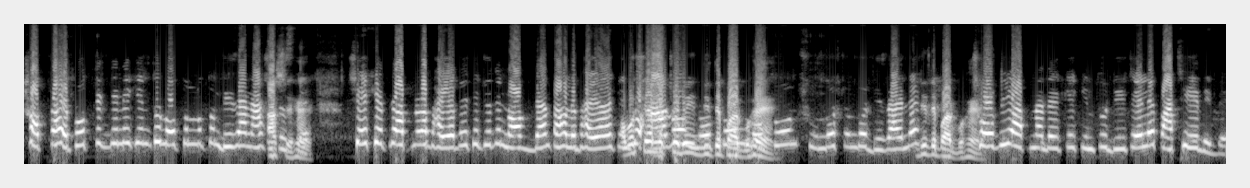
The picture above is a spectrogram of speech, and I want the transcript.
সপ্তাহে প্রত্যেক দিনই কিন্তু নতুন নতুন ডিজাইন আসছে হ্যাঁ। সেই ক্ষেত্রে আপনারা ভাইয়াদেরকে যদি নক দেন তাহলে ভাইয়ারা কিন্তু ছবি দিতে পারব, হ্যাঁ। নতুন সুন্দর সুন্দর ডিজাইনের দিতে পারব হ্যাঁ। ছবি আপনাদেরকে কিন্তু ডিটেইলে পাঠিয়ে দিবে।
